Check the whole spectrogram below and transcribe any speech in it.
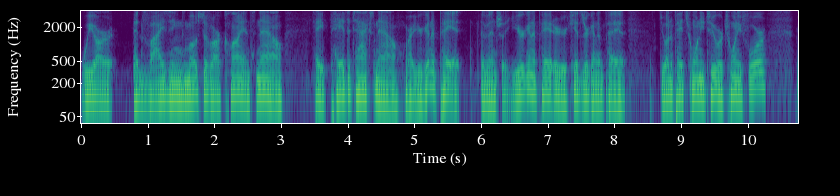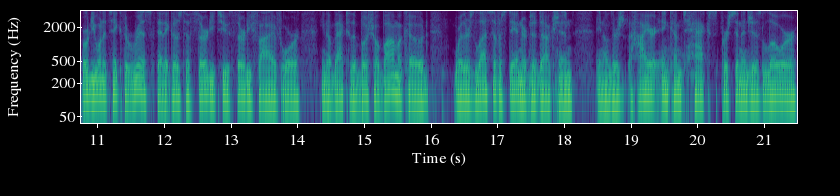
we are advising most of our clients now, hey, pay the tax now, right? You're going to pay it eventually. You're going to pay it or your kids are going to pay it. Do you want to pay 22 or 24? Or do you want to take the risk that it goes to 32, 35, or, you know, back to the Bush Obama code where there's less of a standard deduction, you know, there's higher income tax percentages, lower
